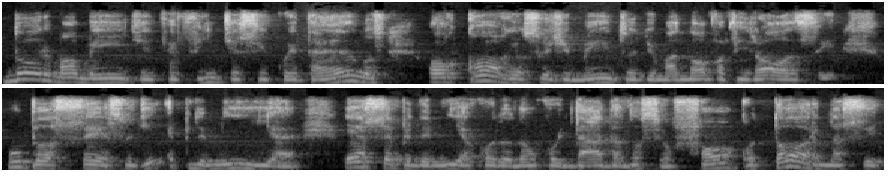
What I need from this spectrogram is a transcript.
Normalmente, entre 20 e 50 anos, ocorre o surgimento de uma nova virose, um processo de epidemia. Essa epidemia, quando não cuidada no seu foco, torna-se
